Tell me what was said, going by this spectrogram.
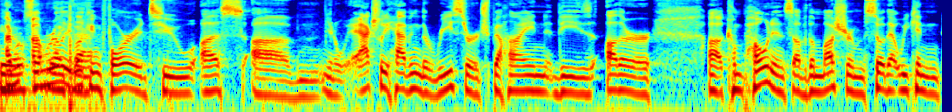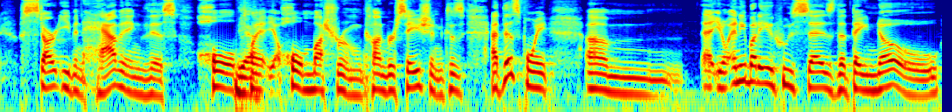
You know, I'm, I'm really like looking forward to us, um, you know, actually having the research behind these other uh, components of the mushroom, so that we can start even having this whole Yeah. plant, whole mushroom conversation. Because at this point, um, Uh, you know, anybody who says that they know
